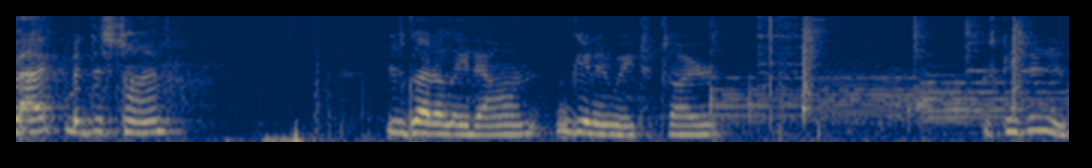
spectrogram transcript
Back, but this time, just gotta lay down. I'm getting way too tired. Let's continue.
